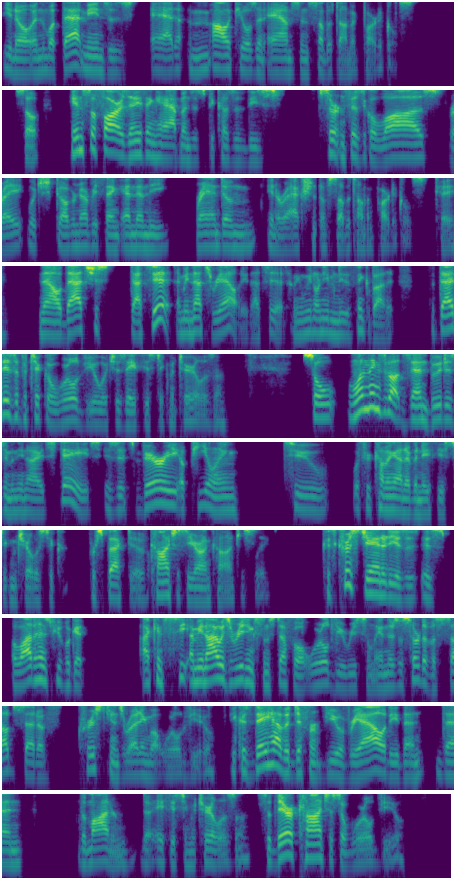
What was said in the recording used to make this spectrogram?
you know, and what that means is add molecules and atoms and subatomic particles. So insofar as anything happens, it's because of these certain physical laws, right, which govern everything, and then the random interaction of subatomic particles. Okay. Now that's just that's it. I mean, that's reality. That's it. I mean, we don't even need to think about it. But that is a particular worldview, which is atheistic materialism. So one of the things about Zen Buddhism in the United States is it's very appealing to if you're coming out of an atheistic materialistic perspective, consciously or unconsciously. Because Christianity is is a lot of times people get I can see, I mean, I was reading some stuff about worldview recently, and there's a sort of a subset of Christians writing about worldview because they have a different view of reality than than the modern, the atheistic materialism. So they're conscious of worldview.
